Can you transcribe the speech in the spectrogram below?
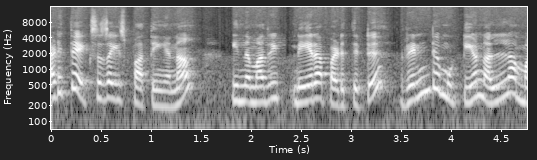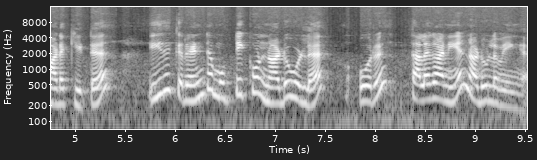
அடுத்த எக்ஸசைஸ் பார்த்தீங்கன்னா இந்த மாதிரி நேராக படுத்துட்டு ரெண்டு முட்டியும் நல்லா மடக்கிட்டு இதுக்கு ரெண்டு முட்டிக்கும் நடுவில் ஒரு தலகாணியை நடுவில் வைங்க.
